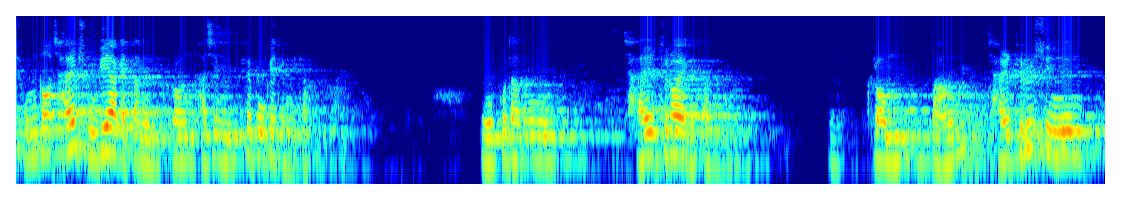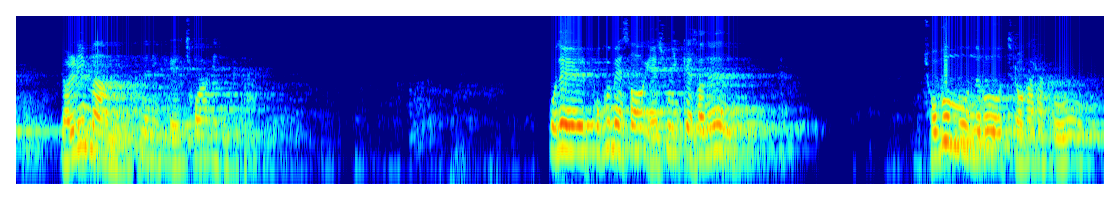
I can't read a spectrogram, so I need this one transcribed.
때 좀 더 잘 준비해야겠다는 그런 다짐 해보게 됩니다. 무엇보다도 잘 들어야겠다는 것. 그런 마음, 잘 들을 수 있는 열린 마음을 하느님께 청하게 됩니다. 오늘 복음에서 예수님께서는 좁은 문으로 들어가라고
